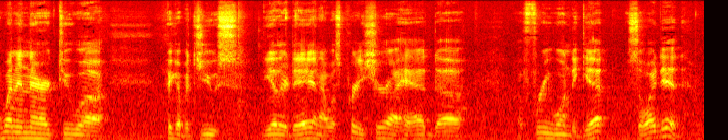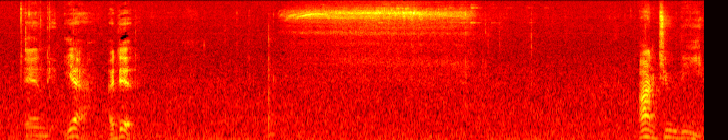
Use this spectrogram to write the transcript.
Went in there to uh, pick up a juice the other day, and I was pretty sure I had uh, a free one to get, so I did. And yeah, I did. Onto the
